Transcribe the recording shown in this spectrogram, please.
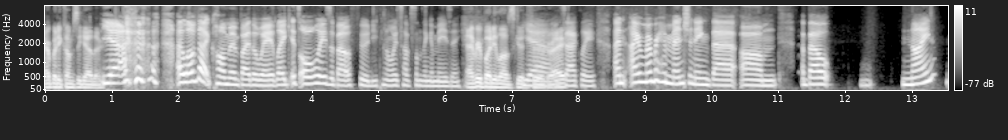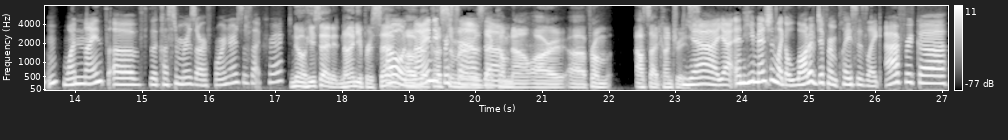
everybody comes together. Yeah. I love that comment, by the way. Like, it's always about food. You can always have something amazing. Everybody loves good yeah, food, right? exactly. And I remember him mentioning that um, about nine, mm, one ninth of the customers are foreigners. Is that correct? No, he said it. Ninety percent Oh, of 90% the of customers that come now are uh, from outside countries. Yeah, yeah. And he mentioned like a lot of different places like Africa,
